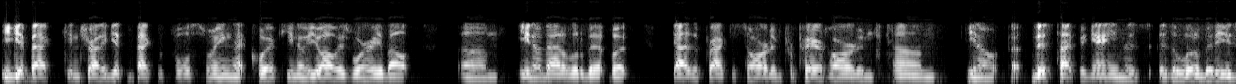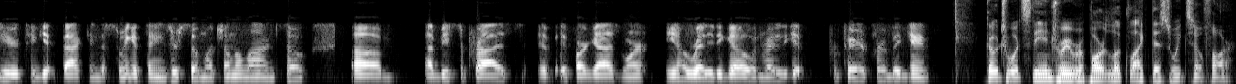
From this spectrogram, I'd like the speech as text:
you get back and try to get back to full swing that quick, you know, you always worry about um, you know, that a little bit, but guys have practiced hard and prepared hard and um, you know, uh, this type of game is is a little bit easier to get back in the swing of things. There's so much on the line. So, um I'd be surprised if if our guys weren't, you know, ready to go and ready to get prepared for a big game. Coach, what's the injury report look like this week so far?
